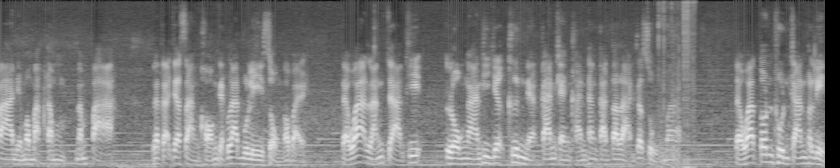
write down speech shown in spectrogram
ปลาเนี่ยมาหมักทำน้ำปลาแล้วก็จะสั่งของจากราชบุรีส่งเข้าไป แต่ว่าหลังจากที่โรงงานที่เยอะขึ้นเนี่ยการแข่งขันทางการตลาดก็สูงมาก แต่ว่าต้นทุนการผลิต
